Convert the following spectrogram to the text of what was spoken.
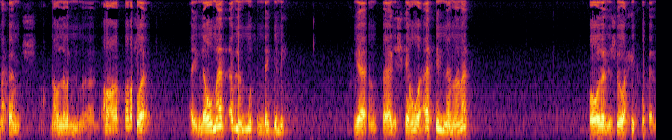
ما أثمش إحنا قلنا الأمر التراخي وقت. طيب لو مات قبل الموسم يحج ليه؟ يا فالإشكال هو أثم لما مات فهو ده الإشكال الوحيد في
